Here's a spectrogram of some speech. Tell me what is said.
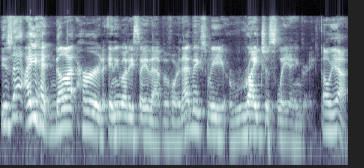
Is that I had not heard anybody say that before. That makes me righteously angry. Oh yeah,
